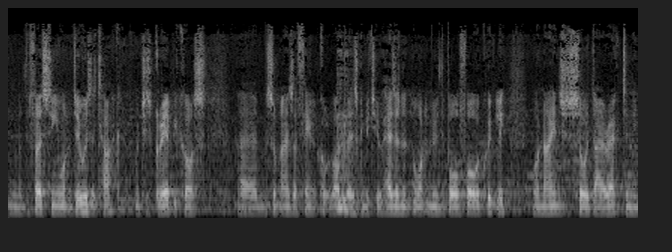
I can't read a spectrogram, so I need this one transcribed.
the first thing you want to do is attack, which is great because um, sometimes I think a couple of our players can be too hesitant to want to move the ball forward quickly. O'Nien's just so direct, and he,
